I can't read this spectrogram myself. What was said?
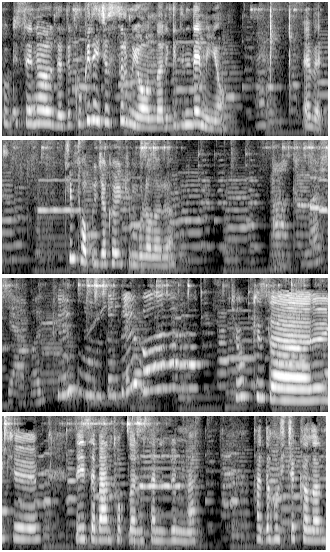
Cookie seni özledi. Cookie de hiç ısırmıyor onları. Gidin demiyor. Evet. Kim toplayacak öyküm buraları? Arkadaşlar bakın burada ne var? Çok güzel öykü. Neyse ben toplarım sen üzülme. Hadi hoşça kalın.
